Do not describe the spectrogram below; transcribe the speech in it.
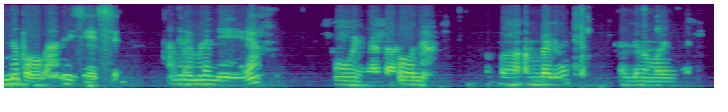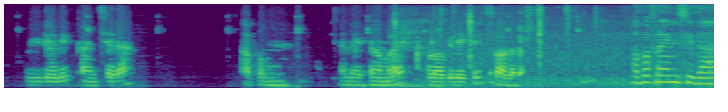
ഇന്ന് പോകാന്ന് വിചാരിച്ചു. അങ്ങനെ നമ്മൾ നേരെ കേട്ടാ അപ്പൊ അമ്പലവും എല്ലാം നമ്മൾ ഇന്ന് വീഡിയോയിൽ കാണിച്ചു തരാം. അപ്പം എല്ലാവർക്കും നമ്മളെ വ്ളോഗിലേക്ക് സ്വാഗതം. അപ്പോൾ ഫ്രണ്ട്സ് ഇതാ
